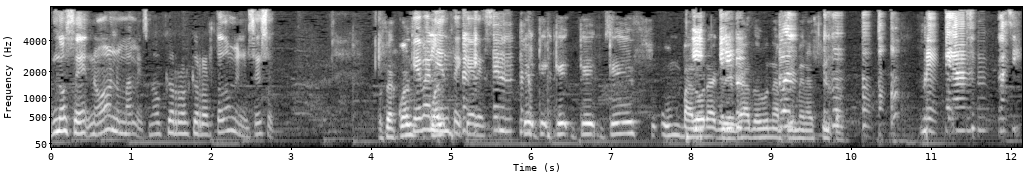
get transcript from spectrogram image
no sé, no, no mames, no, qué horror, qué horror, todo menos eso. O sea, ¿cuál, Qué cuál- valiente que eres. qué, qué- qué- qué- qué es un valor agregado en una primera cita? Me hacen así.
